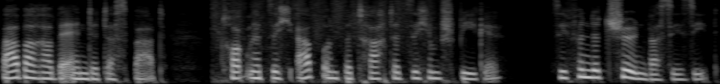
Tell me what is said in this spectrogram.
Barbara beendet das Bad, trocknet sich ab und betrachtet sich im Spiegel. Sie findet schön, was sie sieht.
